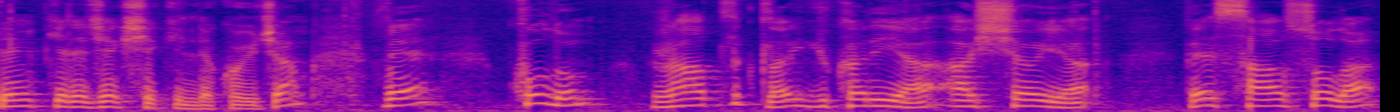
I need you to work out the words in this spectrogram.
denk gelecek şekilde koyacağım ve kolum rahatlıkla yukarıya, aşağıya ve sağa sola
